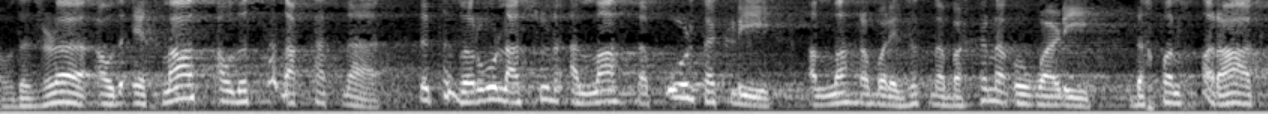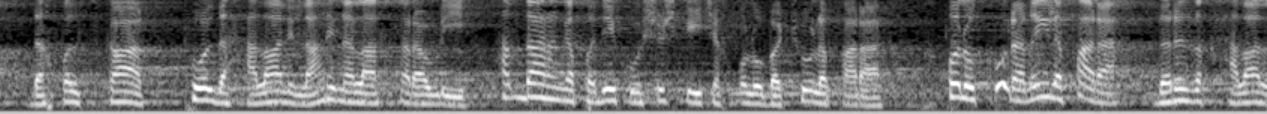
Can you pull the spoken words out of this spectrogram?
او د زړه او د اخلاص او د صداقت نه د تزرو لاسونه الله ته پورته کړي الله رب العزت نه بښنه وغواړي د خپل خوراک د خپل څکاک ټول د حلالې لارې نه لاسته راوړي همدارنګه په دې کوشش کوي چې خپلو بچو لپاره خپلو کورنۍ لپاره د رزق حلال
